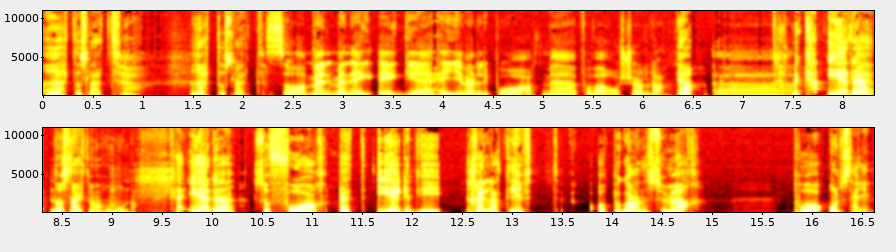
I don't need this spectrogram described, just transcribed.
Rett og slett. Rett og slett. Så, men men jeg, jeg eh, heier veldig på at vi får være oss sjøl, da. Ja. Eh, Men hva er det, nå snakket vi om hormoner, hva er det som får et egentlig relativt oppegående humør på onsdagen?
